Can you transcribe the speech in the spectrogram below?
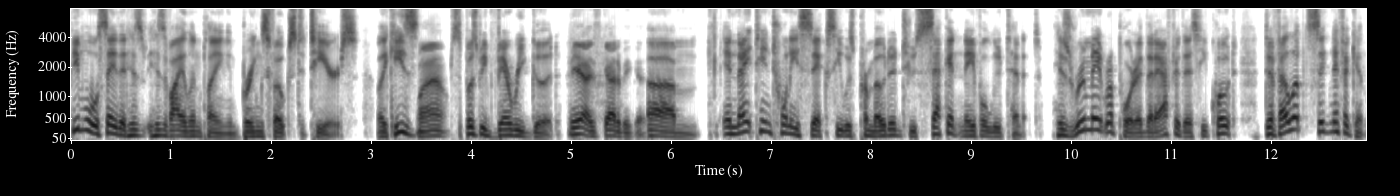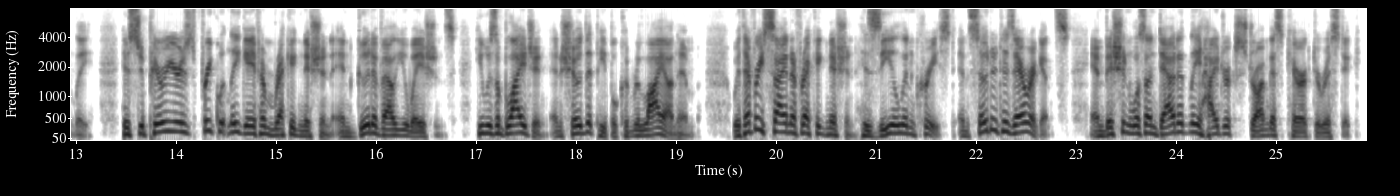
People will say that his, his violin playing brings folks to tears. Like he's supposed to be very good. yeah he's got to be good Um, in 1926, he was promoted to second naval lieutenant. His roommate reported that after this, he, quote, developed significantly. His superiors frequently gave him recognition and good evaluations. He was obliging and showed that people could rely on him. With every sign of recognition, his zeal increased, and so did his arrogance. Ambition was undoubtedly Heydrich's strongest characteristic.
